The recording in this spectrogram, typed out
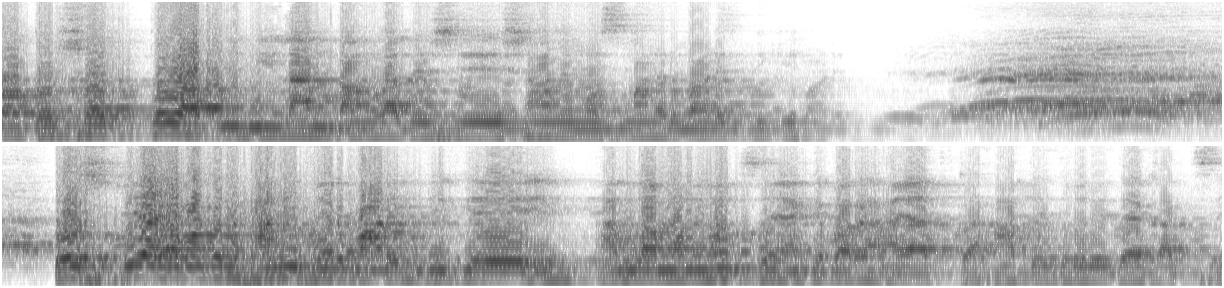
কত সত্য আপনি মিলান বাংলাদেশে শামীম ওসমানের বাড়ির দিকে? আমাদের হানিফের বাড়ির দিকে। আল্লাহ মনে হচ্ছে একেবারে আয়াতটা হাতে ধরে দেখাচ্ছে।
